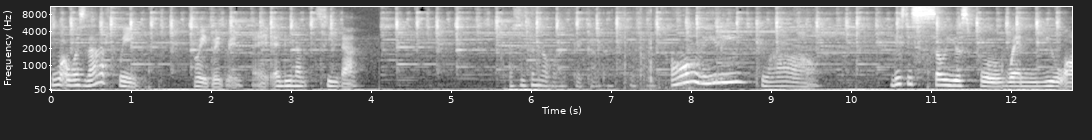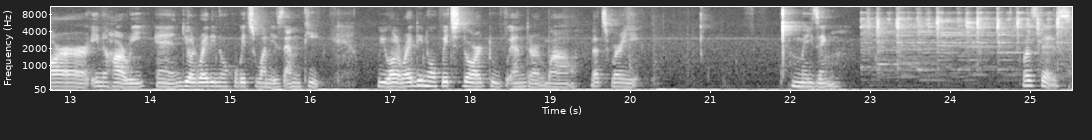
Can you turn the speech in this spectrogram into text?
What was that? Wait, wait, wait, wait. I, I did not see that. Oh, really? Wow this is so useful when you are in a hurry and you already know which one is empty you already know which door to enter wow that's very amazing what's this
